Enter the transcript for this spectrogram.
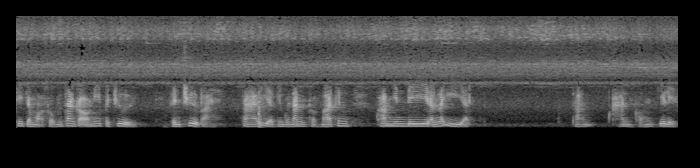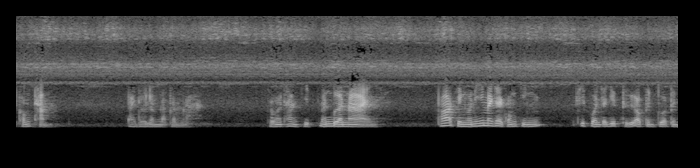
ที่จะเหมาะสมท่านก็เอานี้ไปชื่อ เป็นชื่อไปถ้าหาละเอียดยิ่งกว่านั้นก็หมายถึงความยินดีอันละเอียด ตามขั้นของกิเลสของธรรมไปโดยลำดับลำดา นกระทั่งจิตมันเบื่อหน่าย เพราะสิ่งอันนี้ไม่ใช่ของจริงที่ควรจะยึดถือเอาเป็นตัวเป็น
